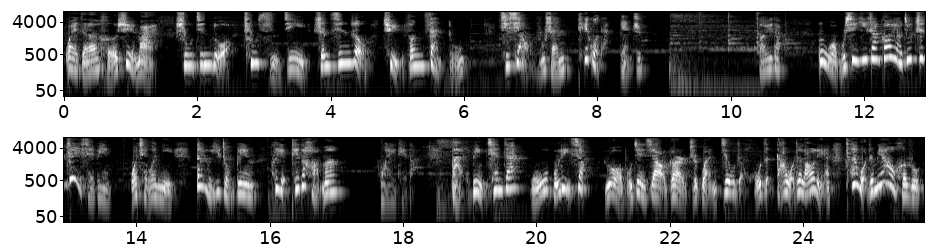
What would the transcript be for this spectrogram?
外则和血脉。”舒筋络，出死肌，生新肉，祛风散毒，其效如神。贴过的便知。宝玉道：“我不信一张膏药就治这些病。我且问你，但有一种病可也贴得好吗？”王一贴道：“百病千灾，无不立效。若不见效，哥儿只管揪着胡子打我这老脸，猜我这庙何如？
